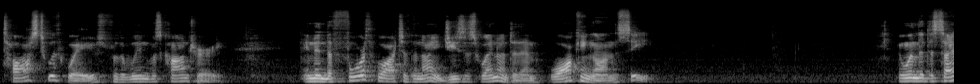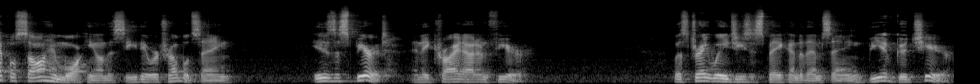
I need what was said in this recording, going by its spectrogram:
tossed with waves, for the wind was contrary. And in the fourth watch of the night, Jesus went unto them, walking on the sea. And when the disciples saw him walking on the sea, they were troubled, saying, It is a spirit. And they cried out in fear. But straightway Jesus spake unto them, saying, Be of good cheer,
